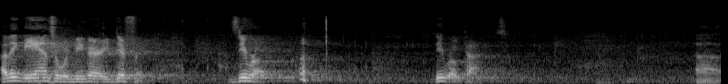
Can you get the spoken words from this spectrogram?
I think the answer would be very different. Zero. Zero times. Uh,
